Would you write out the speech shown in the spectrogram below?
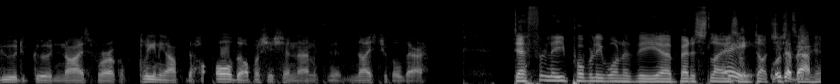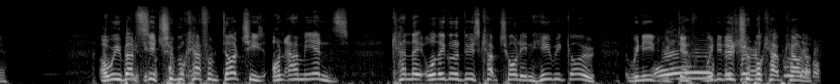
good, good, nice work of cleaning up the, all the opposition and uh, nice triple there. Definitely, probably one of the uh, better slayers Hey, on Dutch's team that. here. Are we about You to see a triple cap from Dutchies on Amiens? Can they? All they got to do is cap Charlie, and here we go. We need, we, def- Oh, we need a triple cap counter.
